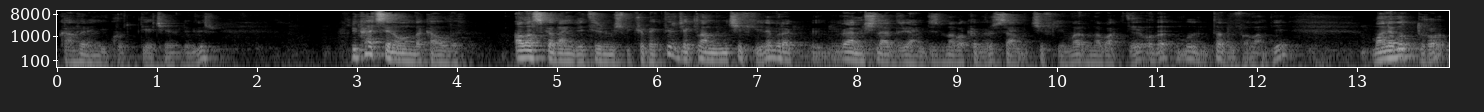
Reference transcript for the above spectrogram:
kahverengi kurt diye çevrilebilir. Birkaç sene onda kaldı. Alaska'dan getirilmiş bir köpektir. Jack London'ın çiftliğine bırak vermişlerdir yani biz buna bakamıyoruz. Sen çiftliğin var buna bak diye. O da bu tabii falan diye. Malamuttur o.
